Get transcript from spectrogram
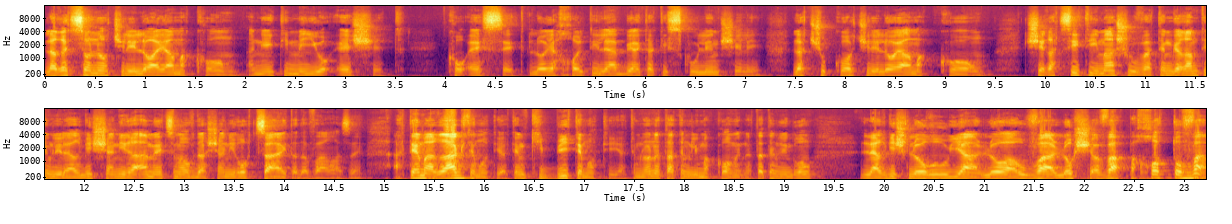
לרצונות שלי לא היה מקום, אני הייתי מיואשת, כועסת, לא יכולתי להביע את התסכולים שלי, לתשוקות שלי לא היה מקום. כשרציתי משהו ואתם גרמתם לי להרגיש שאני רעה מעצם העובדה שאני רוצה את הדבר הזה. אתם הרגתם אותי, אתם כיביתם אותי, אתם לא נתתם לי מקום, נתתם לי לגרום להרגיש לא ראויה, לא אהובה, לא שווה, פחות טובה.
